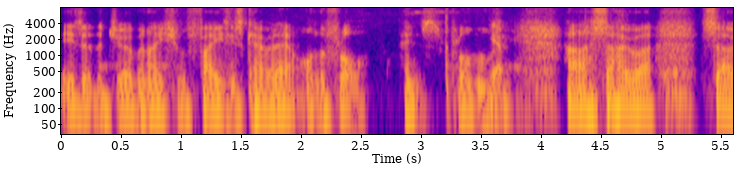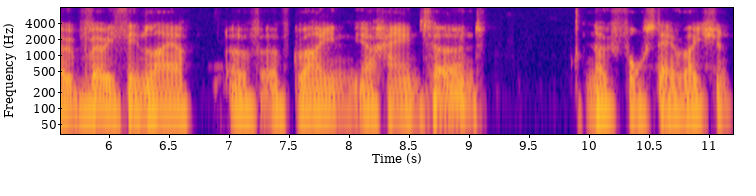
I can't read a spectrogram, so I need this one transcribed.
is that the germination phase is carried out on the floor, hence floor malting. Yep. Uh, so, uh, so very thin layer of, of grain, you know, hand turned, no forced aeration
